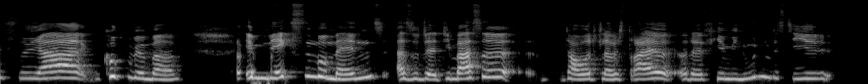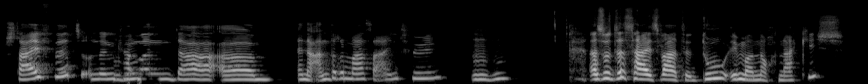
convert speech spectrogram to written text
Ich so, ja, gucken wir mal. Im nächsten Moment, also der, die Masse dauert, glaube ich, drei oder vier Minuten, bis die steif wird und dann kann Mhm. man da ähm, eine andere Masse einfüllen. mhm. Also das heißt, warte, du immer noch nackig,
